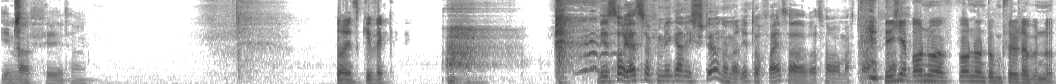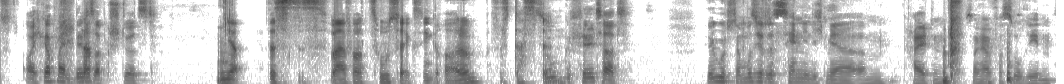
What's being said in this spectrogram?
immer Filter. So, jetzt geh weg. Nee, sorry, lass doch von mir gar nicht stören, aber red doch weiter. Warte mal, mach doch. Nee, ich habe auch nur, auch nur einen dummen Filter benutzt. Oh, ich glaube, mein Bild Das- ist abgestürzt. Ja, das, das war einfach zu sexy gerade. Was ist das Zu denn? gefiltert. Ja gut, dann muss ich das Handy nicht mehr ähm, halten, sondern einfach so reden.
